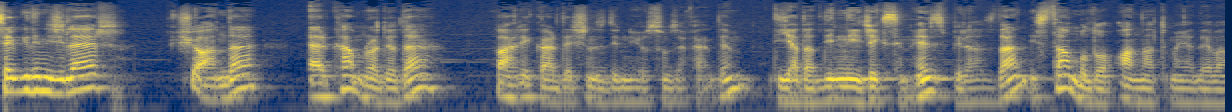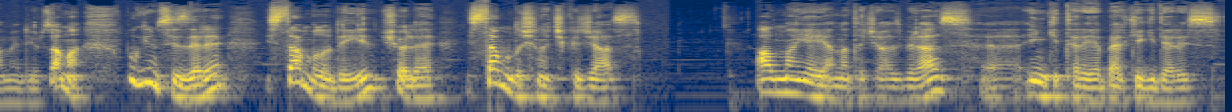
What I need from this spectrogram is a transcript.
Sevgili dinleyiciler, şu anda Erkam Radyo'da Fahri kardeşiniz dinliyorsunuz efendim ya da dinleyeceksiniz birazdan. İstanbul'u anlatmaya devam ediyoruz ama bugün sizlere İstanbul'u değil şöyle İstanbul dışına çıkacağız. Almanya'yı anlatacağız biraz. Ee, İngiltere'ye belki gideriz.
